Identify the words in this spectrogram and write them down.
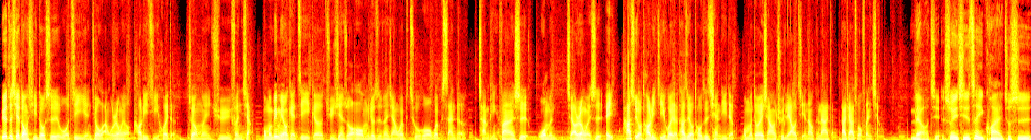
因为这些东西都是我自己研究完，我认为有套利机会的，所以我们去分享。我们并没有给自己一个局限，说哦，我们就只分享 Web Two 或 Web 三的产品，反而是我们只要认为是，诶，它是有套利机会的，它是有投资潜力的，我们都会想要去了解，然后跟大家大家做分享。了解，所以其实这一块就是。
